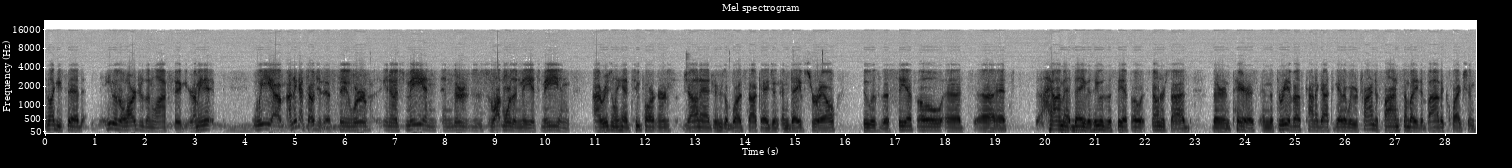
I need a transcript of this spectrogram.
and like you said, he was a larger than life figure. I mean, it, we um, I think I told you this too. We're you know, it's me and and there's a lot more than me. It's me and I originally had two partners, John Adger, who's a bloodstock agent, and Dave Sorrell, who was the CFO at uh, at how I met Dave is he was the CFO at Stonerside there in Paris, and the three of us kind of got together. We were trying to find somebody to buy the collection,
